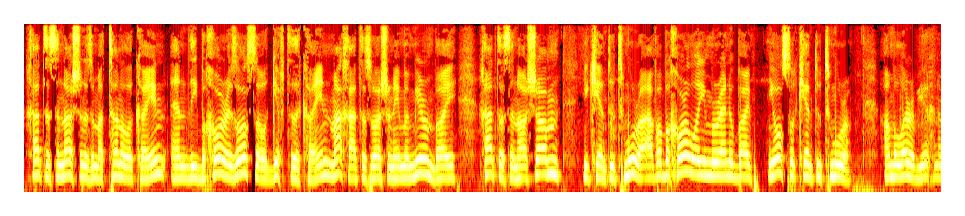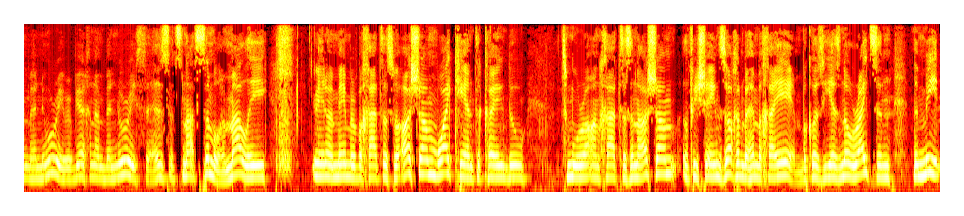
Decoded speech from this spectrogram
Chatas and nashon is a matana l'kain, and the bechor is also a gift to the kain. Ma chatas uyashim ein mamirim by chatas and hasham. You can't do tamura. Ava bechor lo yimirenu by. You also can't do tamura. Amar Rabbi Yochanan ben. Rabbi Yochanan ben says it's not similar. Mali you know, Meimer b'chatzas v'asham, why can't the Kohen do Tmura on chatzas and asham ufishein zochen behem b'chayim because he has no rights in the meat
